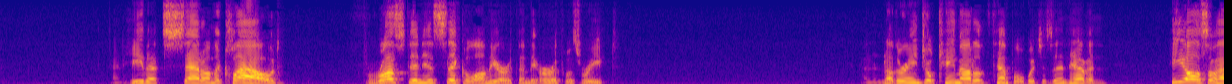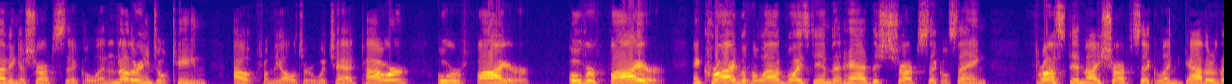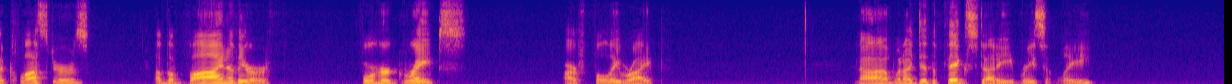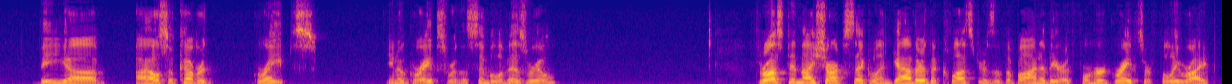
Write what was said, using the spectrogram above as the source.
And he that sat on the cloud thrust in his sickle on the earth, and the earth was reaped. And another angel came out of the temple which is in heaven, he also having a sharp sickle. And another angel came out from the altar, which had power over fire over fire, and cried with a loud voice to him that had the sharp sickle, saying, Thrust in thy sharp sickle and gather the clusters of the vine of the earth, for her grapes are fully ripe. Now, when I did the fig study recently, the uh, I also covered grapes. You know, grapes were the symbol of Israel. Thrust in thy sharp sickle and gather the clusters of the vine of the earth, for her grapes are fully ripe.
